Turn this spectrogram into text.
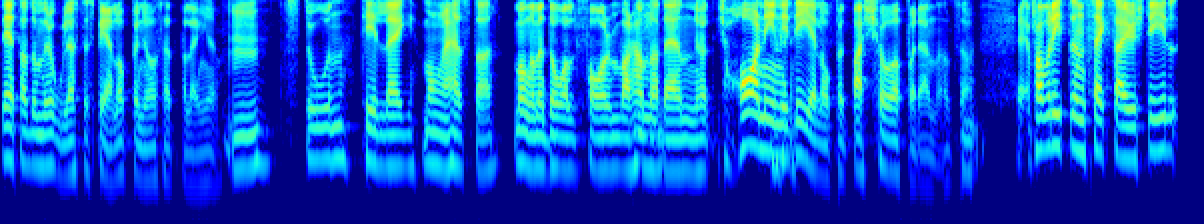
Det är ett av de roligaste spelloppen jag har sett på länge. Mm. Ston, tillägg, många hästar. Många med dold form. Var hamnar mm. den? Har ni en idé i loppet, bara kör på den alltså. Mm. Eh, favoriten Sex Irish Steel,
